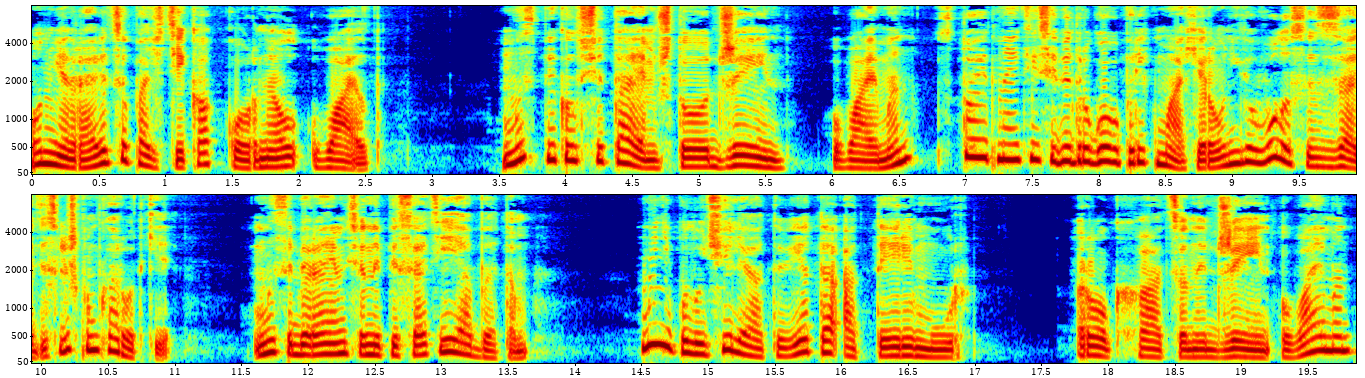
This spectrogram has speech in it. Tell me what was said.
Он мне нравится почти как Корнелл Уайлд. Мы с Пикл считаем, что Джейн Уайман стоит найти себе другого парикмахера, у нее волосы сзади слишком короткие. Мы собираемся написать ей об этом. Мы не получили ответа от Терри Мур. Рок Хадсон и Джейн Уайман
